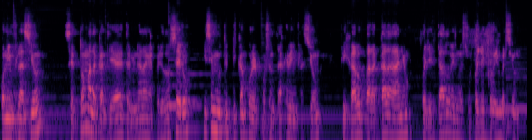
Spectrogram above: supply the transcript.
con inflación se toma la cantidad determinada en el periodo cero y se multiplican por el porcentaje de inflación fijado para cada año proyectado en nuestro proyecto de inversión.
